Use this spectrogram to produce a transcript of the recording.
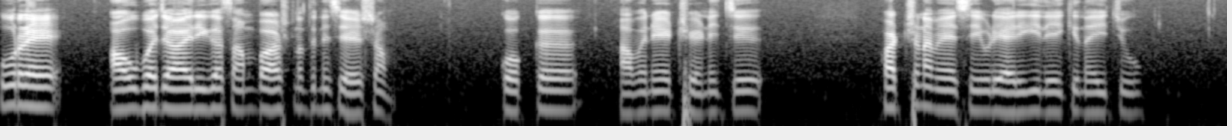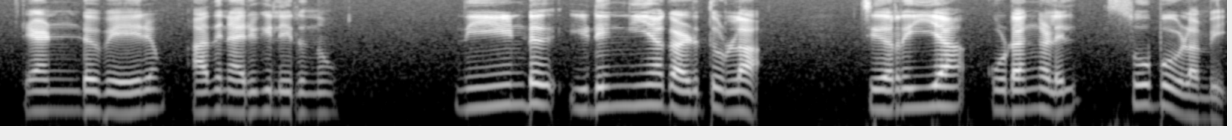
കുറേ ഔപചാരിക സംഭാഷണത്തിന് ശേഷം കൊക്ക് അവനെ ക്ഷണിച്ച് ഭക്ഷണമേശയുടെ അരികിലേക്ക് നയിച്ചു. രണ്ടുപേരും അതിനരികിലിരുന്നു. നീണ്ട് ഇടുങ്ങിയ കഴുത്തുള്ള ചെറിയ കുടങ്ങളിൽ സൂപ്പ് വിളമ്പി.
